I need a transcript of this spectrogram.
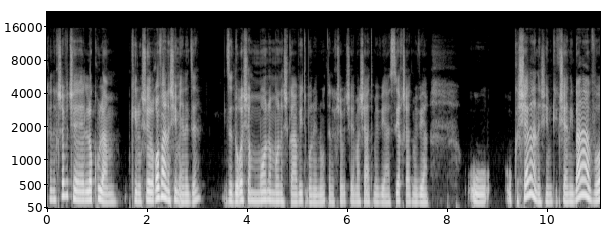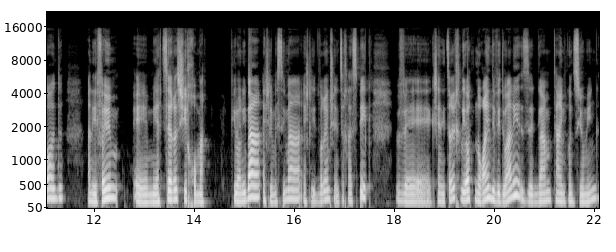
כי אני חושבת שלא כולם, כאילו שלרוב האנשים אין את זה. זה דורש המון המון השקעה והתבוננות. אני חושבת שמה שאת מביאה, השיח שאת מביאה, הוא, הוא קשה לאנשים, כי כשאני באה לעבוד, אני לפעמים אה, מייצר איזושהי חומה. כאילו, אני באה, יש לי משימה, יש לי דברים שאני צריך להספיק, וכשאני צריך להיות נורא אינדיבידואלי, זה גם time consuming,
